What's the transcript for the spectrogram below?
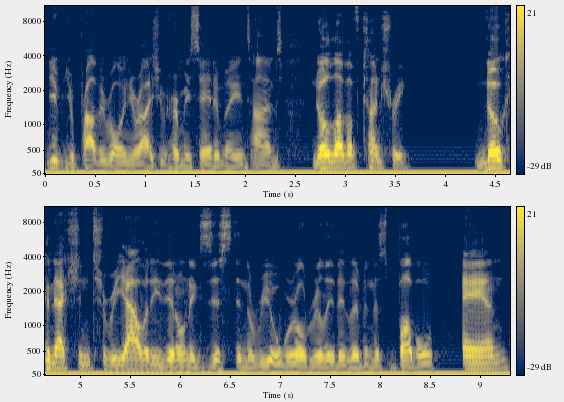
You, you're probably rolling your eyes. You've heard me say it a million times. No love of country, no connection to reality. They don't exist in the real world, really. They live in this bubble. And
